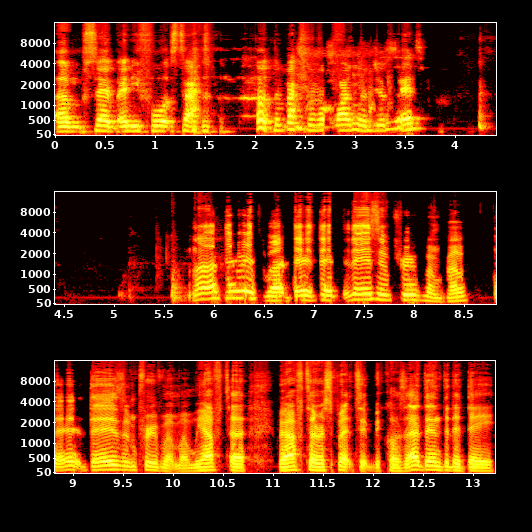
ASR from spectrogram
Um, Seb, any thoughts that on the back of what Wangman just said? No, there is, bro. There, there, there is improvement, bro. There, there is improvement, man. We have to, we have to respect it because at the end of the day,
